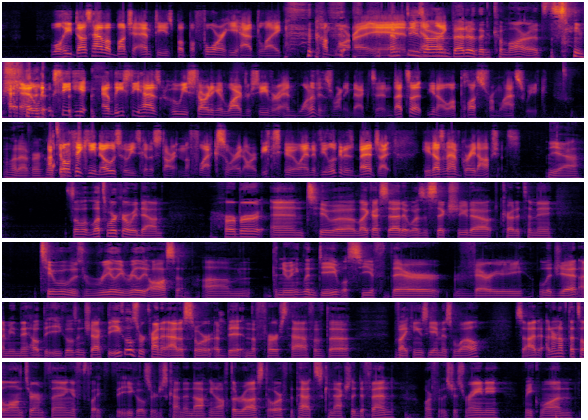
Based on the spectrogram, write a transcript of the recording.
Well, he does have a bunch of empties, but before he had like Kamara in. empties had, aren't like, better than Kamara. It's the same shit. at least he at least he has who he's starting at wide receiver and one of his running backs in. That's a you know a plus from last week. Whatever. I don't think he knows who he's going to start in the flex or at RB two. And if you look at his bench, I, he doesn't have great options. Yeah. So let's work our way down. Herbert and Tua, like I said, it was a six shootout. Credit to me. Tua was really, really awesome. Um, the New England D, we'll see if they're very legit. I mean, they held the Eagles in check. The Eagles were kind of out of sort a bit in the first half of the Vikings game as well. So I, I don't know if that's a long term thing, if like the Eagles are just kind of knocking off the rust, or if the Pats can actually defend, or if it was just rainy week one.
